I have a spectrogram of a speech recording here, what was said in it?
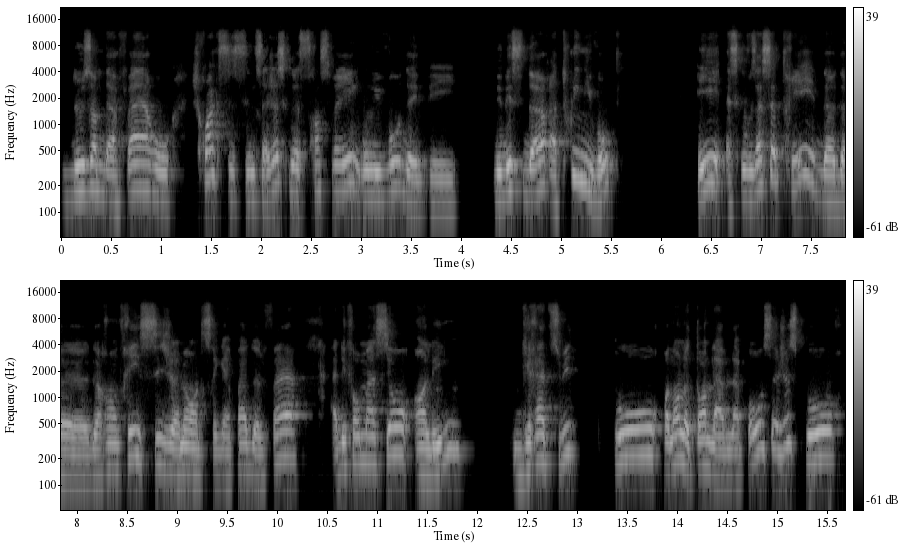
deux hommes d'affaires. Ou... Je crois que c'est une sagesse qui doit se transférer au niveau des, décideurs à tous les niveaux. Et est-ce que vous accepteriez de, rentrer, si jamais on serait capable de le faire, à des formations en ligne gratuites pour, pendant le temps de la, pause, juste pour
